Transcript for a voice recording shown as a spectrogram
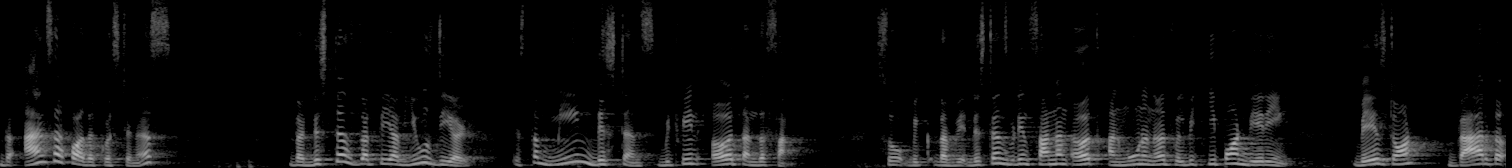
The answer for the question is the distance that we have used here is the mean distance between earth and the sun. So, the distance between sun and earth and moon and earth will be keep on varying based on where the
